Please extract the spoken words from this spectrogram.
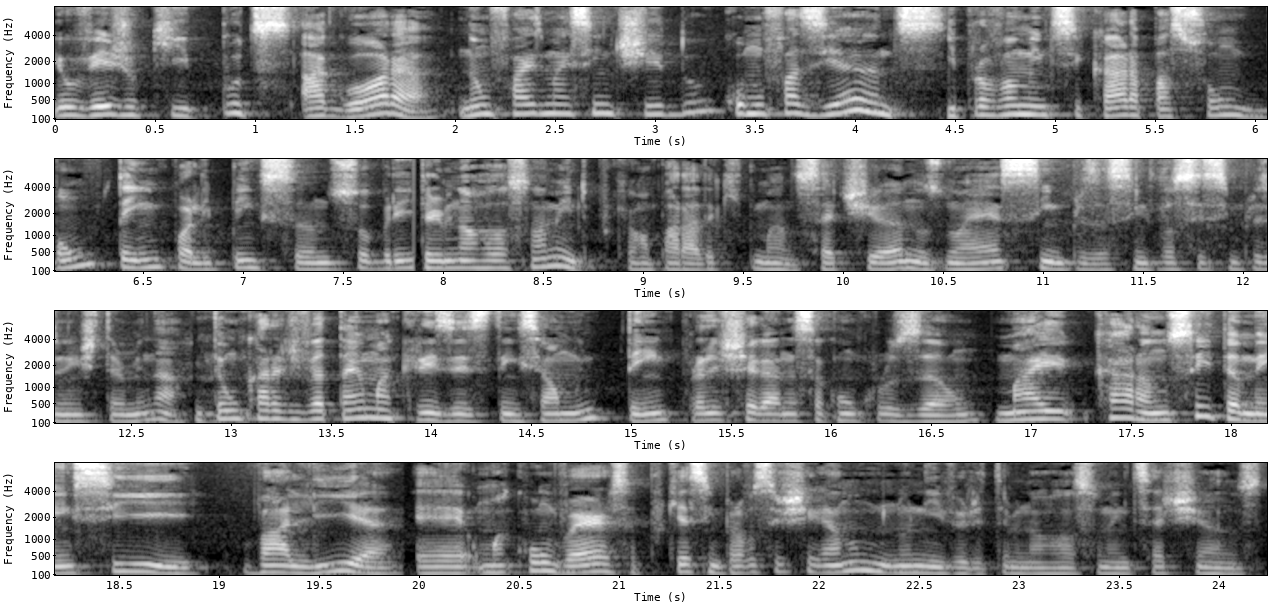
Eu vejo que, putz, agora não faz mais sentido como fazia antes. E provavelmente esse cara passou um bom tempo ali pensando sobre terminar o relacionamento. Porque é uma parada que, mano, sete anos não é simples assim de você simplesmente terminar. Então o cara devia estar em uma crise existencial há muito tempo pra ele chegar nessa conclusão. Mas, cara, não sei também se valia é, uma conversa. Porque, assim, pra você chegar no, no nível de terminar um relacionamento de sete anos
